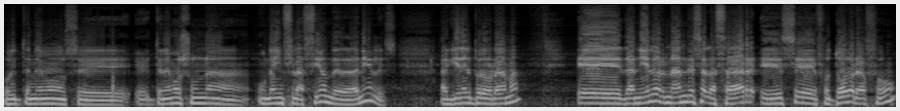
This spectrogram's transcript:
Hoy tenemos, eh, eh, tenemos una, una, inflación de Danieles aquí en el programa. Eh, Daniel Hernández Salazar es fotógrafo.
